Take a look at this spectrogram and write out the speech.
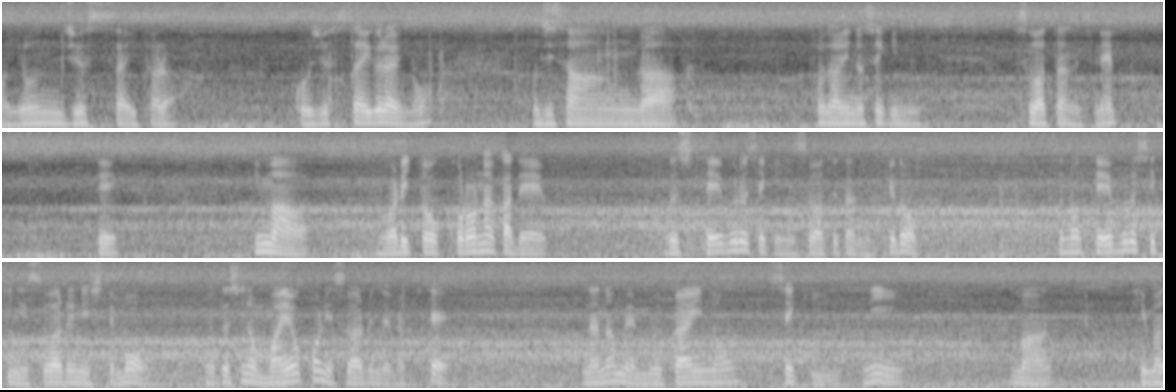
まあ、40歳から50歳ぐらいのおじさんが隣の席に座ったんですね。で今割とコロナ禍で私テーブル席に座ってたんですけどそのテーブル席に座るにしても私の真横に座るんじゃなくて斜め向かいの席にまあ飛沫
